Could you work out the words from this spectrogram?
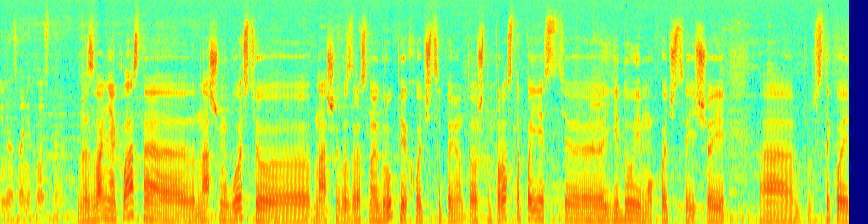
и название классное. Название классное. Нашему гостю э, в нашей возрастной группе хочется, помимо того, что просто поесть э, еду, ему хочется еще и э, с такой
